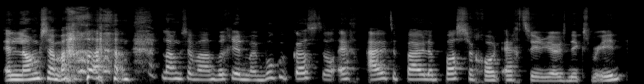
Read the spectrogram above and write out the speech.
En langzaamaan, langzaamaan begint mijn boekenkast wel echt uit te puilen. Past er gewoon echt serieus niks meer in.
